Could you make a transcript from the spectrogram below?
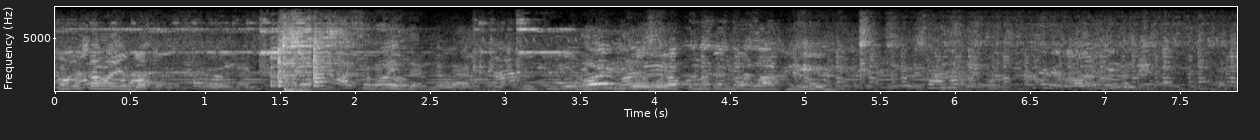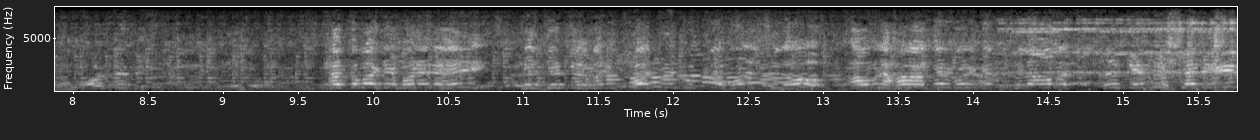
সমস্যা নাই ফেলে হ্যাঁ তোমাকে মনে নেই? যে যেতে মানে ছয়টি পুত্র বলেছিল আমরা হাহাকার করে কেঁদেছিলাম কেন্দ্র শরীর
